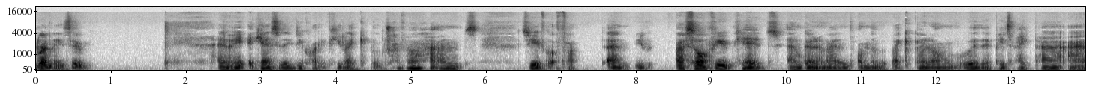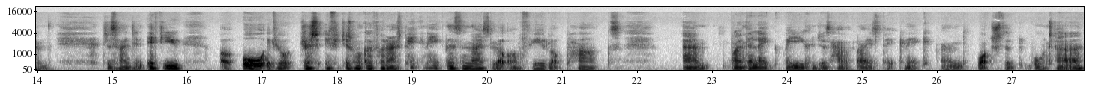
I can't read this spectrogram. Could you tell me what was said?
runny so anyway yeah so they do quite a few like travel hands so you've got um you I saw a few kids um going around on the like going on with a piece of paper and just finding if you or if you're just if you just want to go for a nice picnic, there's a nice little few little parks um by the lake where you can just have a nice picnic and watch the water,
